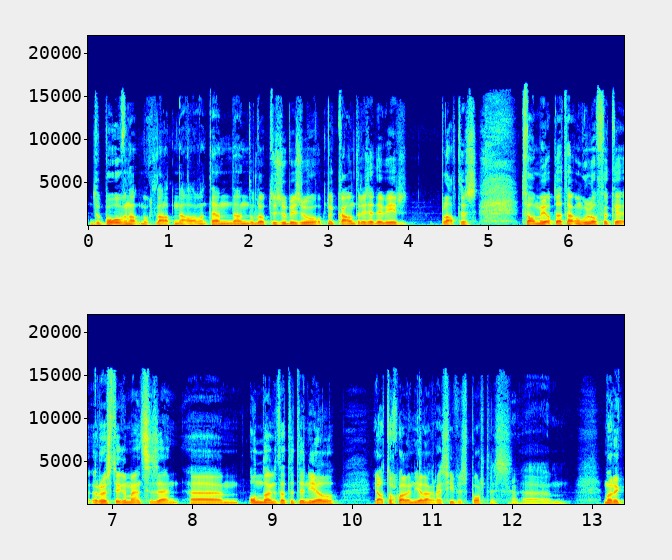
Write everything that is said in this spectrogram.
de bovenhand mocht laten halen. Want dan, dan loopt je sowieso op een counter en zit je weer plat. Dus het valt mij op dat dat ongelooflijke rustige mensen zijn. Um, ondanks dat het een heel ja, toch wel een heel agressieve sport is. Ehm, maar ik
